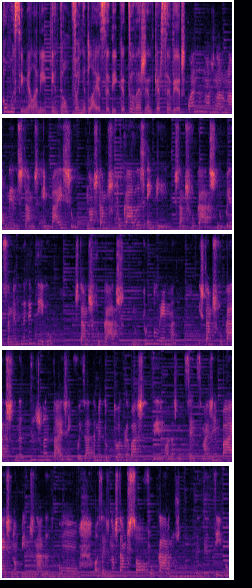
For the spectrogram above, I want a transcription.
Como assim, Melanie? Então, venha de lá essa dica, toda a gente quer saber. Quando nós normalmente estamos em baixo, nós estamos focadas em quê? Estamos focados no pensamento negativo, estamos focados no problema estamos focados na desvantagem. Foi exatamente o que tu acabaste de dizer. Quando a gente sente-se mais em baixo, não vimos nada de bom, ou seja, nós estamos só a focar-nos no negativo.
